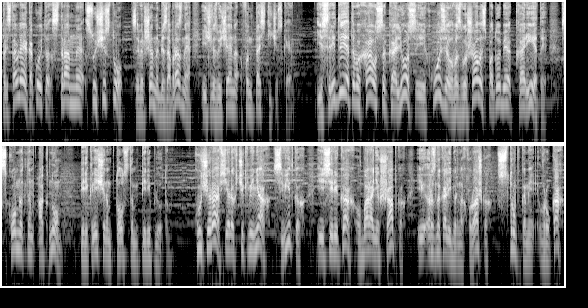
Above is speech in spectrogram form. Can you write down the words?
представляя какое-то странное существо, совершенно безобразное и чрезвычайно фантастическое. Из среды этого хаоса колес и козел возвышалось подобие кареты с комнатным окном, перекрещенным толстым переплетом. Кучера в серых чекменях, свитках и сериках, в бараньих шапках и разнокалиберных фуражках с трубками в руках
